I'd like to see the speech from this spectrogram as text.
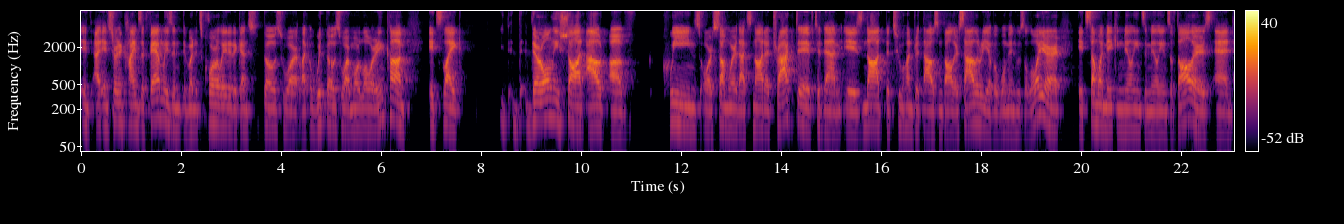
in, in certain kinds of families and when it's correlated against those who are like with those who are more lower income it's like they're only shot out of Queens or somewhere that's not attractive to them is not the $200,000 salary of a woman who's a lawyer. It's someone making millions and millions of dollars. And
